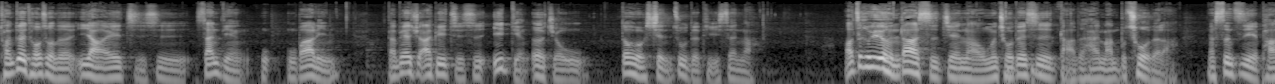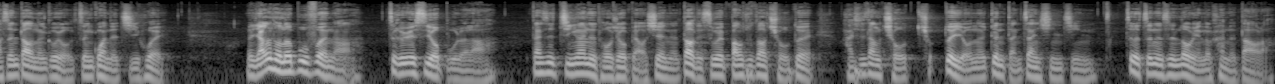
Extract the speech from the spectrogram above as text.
团队投手的 ERA 值是三点五五八零，WHIP 值是一点二九五，都有显著的提升啊。而这个月有很大的时间呢，我们球队是打的还蛮不错的啦，那甚至也爬升到能够有争冠的机会。羊头的部分呢，这个月是有补了啦，但是金安的投球表现呢，到底是会帮助到球队，还是让球球队友呢更胆战心惊？这个真的是肉眼都看得到了。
